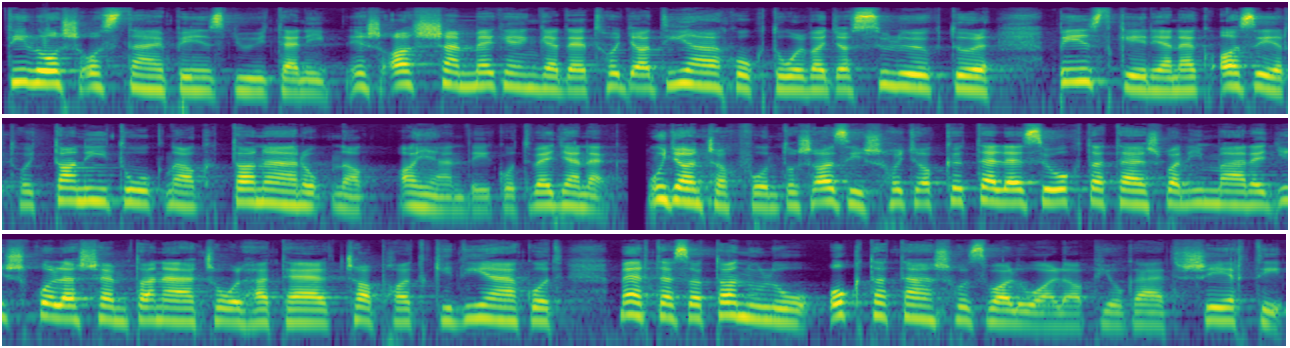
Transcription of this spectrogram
tilos osztálypénzt gyűjteni, és az sem megengedett, hogy a diákoktól vagy a szülőktől pénzt kérjenek azért, hogy tanítóknak, tanároknak ajándékot vegyenek. Ugyancsak fontos az is, hogy a kötelező oktatásban immár egy iskola sem tanácsolhat el, csaphat ki diákot, mert ez a tanuló oktatáshoz való alapjogát sérti.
